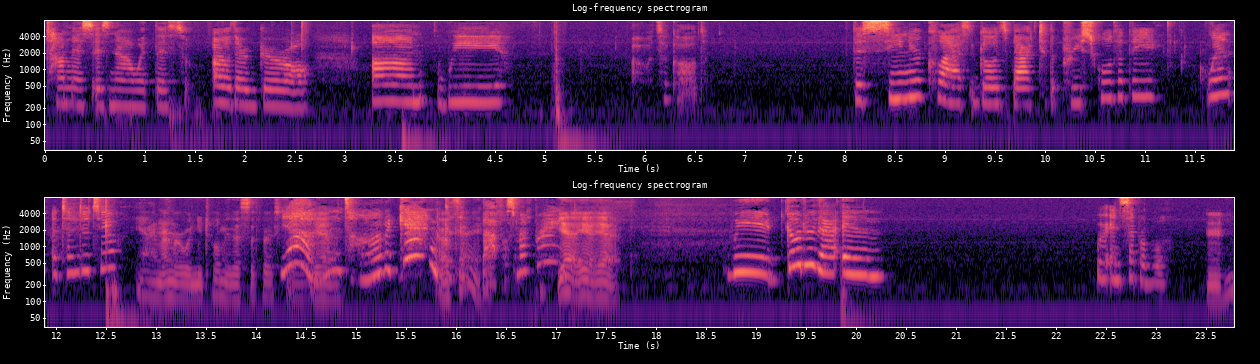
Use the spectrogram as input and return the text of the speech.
Thomas is now with this other girl, um, we oh, what's it called? The senior class goes back to the preschool that they went attended to. Yeah, I remember when you told me this the first Yeah, time. I'm gonna tell it again because Okay. it baffles my brain. Yeah, yeah, yeah. We go do that and we're inseparable, Mm-hmm.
